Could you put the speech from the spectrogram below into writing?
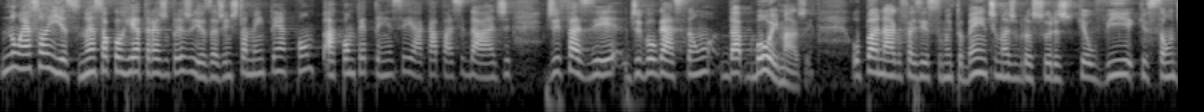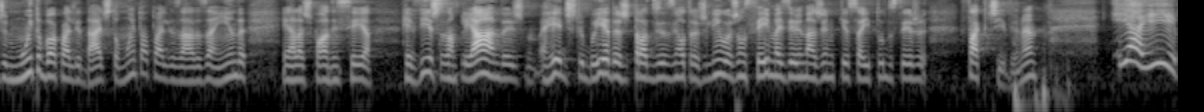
não é só isso, não é só correr atrás do prejuízo. A gente também tem a, a, competência e a capacidade de fazer divulgação da boa imagem. O Panago faz isso muito bem, tinha umas brochuras que eu vi que são de muito boa qualidade, estão muito atualizadas ainda, elas podem ser revistas ampliadas, redistribuídas, traduzidas em outras línguas, não sei, mas eu imagino que isso aí tudo seja factível. Né? E aí,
